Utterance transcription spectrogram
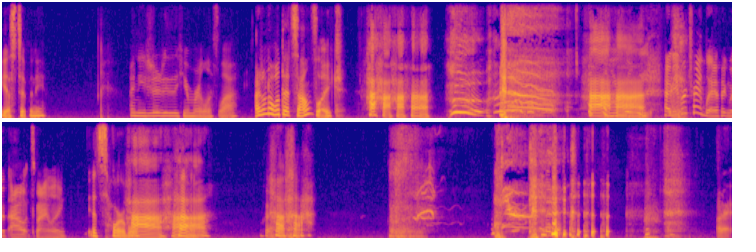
Yes, Tiffany. I need you to do the humorless laugh. I don't know what that sounds like. Ha ha ha ha. ha ha. Have you ever tried laughing without smiling? It's horrible. Ha ha. Ha ha. All right.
